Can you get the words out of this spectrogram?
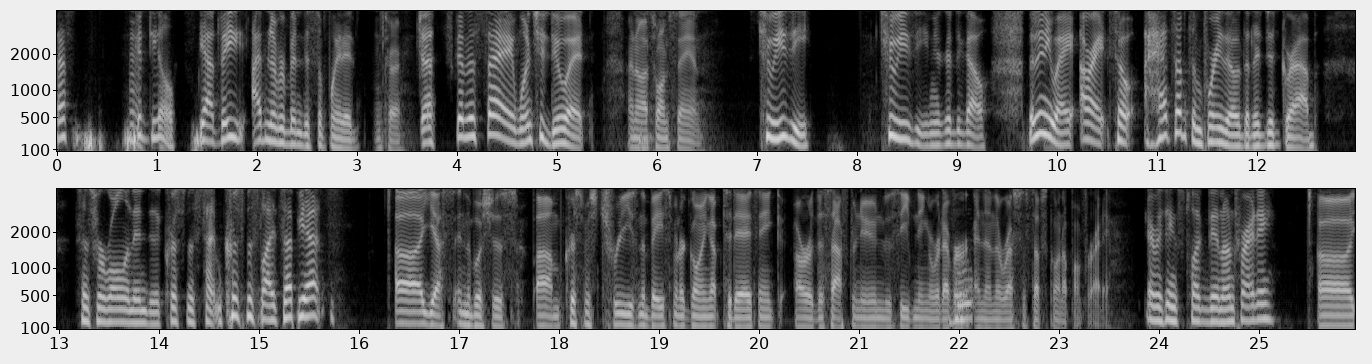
that's Hmm. good deal. Yeah. They. I've never been disappointed. Okay, Just gonna say, once you do it, I know that's what I'm saying. it's too easy, too easy, and you're good to go. But anyway, all right. So I had something for you though that I did grab, since we're rolling into the Christmas time. Christmas lights up yet? Uh, yes, in the bushes. Um, Christmas trees in the basement are going up today, I think, or this afternoon, this evening, or whatever, Mm-hmm. and then the rest of the stuff's going up on Friday. Everything's plugged in on Friday. Uh,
